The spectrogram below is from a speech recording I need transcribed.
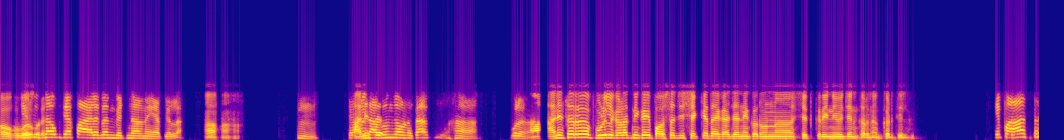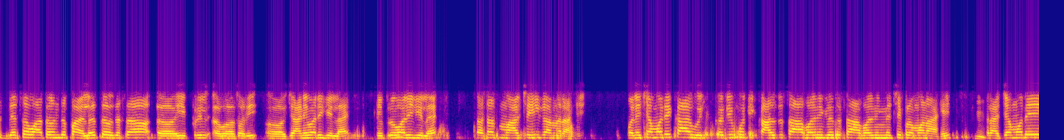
हो हो ते सुद्धा आहे. उद्या पाहायला पण भेटणार नाही आपल्याला. घाबरून जाऊ नका. हा बोला आणि सर पुढील काळात काही पावसाची शक्यता आहे का जेणेकरून शेतकरी नियोजन करतील? हे पहा सध्याचं वातावरण जर पाहिलं तर जसा एप्रिल सॉरी जानेवारी गेलाय फेब्रुवारी गेलाय तसाच मार्चही जाणार आहे. पण याच्यामध्ये काय होईल? कधी मध्ये काल जसं आभाळ निघलं तसं आभाळ निघण्याचे प्रमाण आहे. राज्यामध्ये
